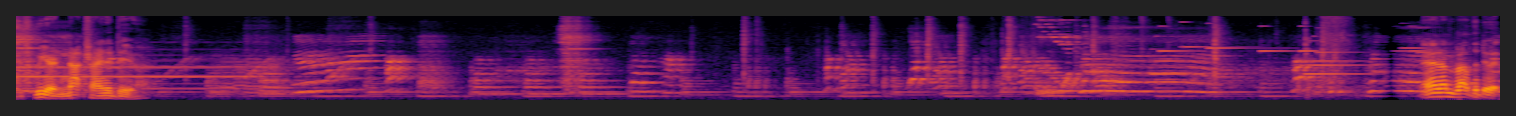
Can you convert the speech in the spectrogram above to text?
which we are not trying to do. And I'm about to do it.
